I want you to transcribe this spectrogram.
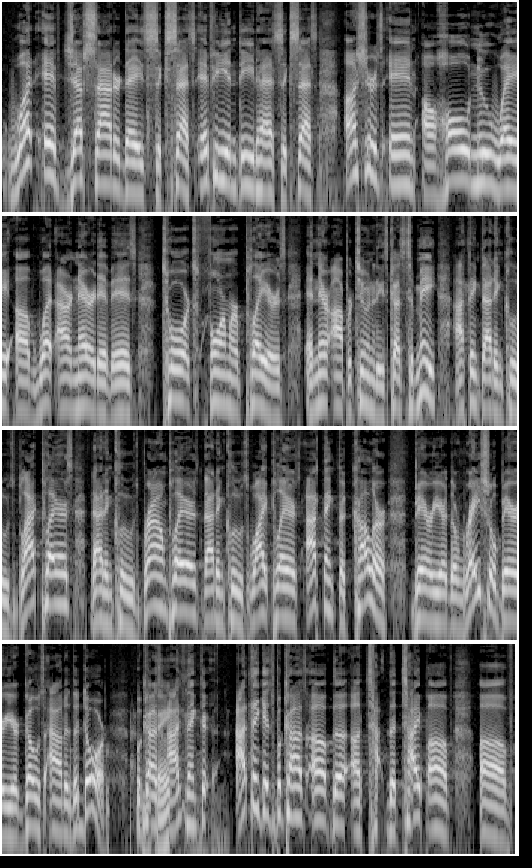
What if Jeff Saturday's success, if he indeed has success, ushers in a whole new way of what our narrative is towards former players and their opportunities? Because to me, I think that includes black players, that includes brown players, that includes white players. I think the color barrier, the racial barrier goes out of the door because think? I think that. I think it's because of the uh, t- the type of of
